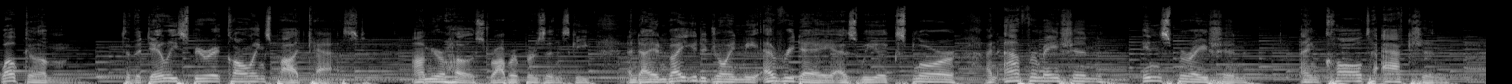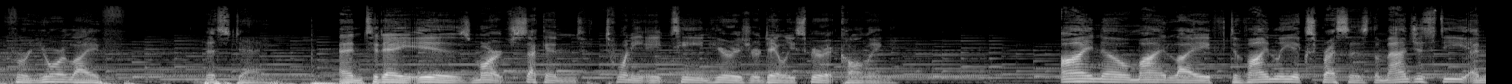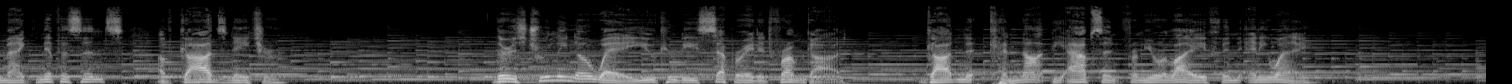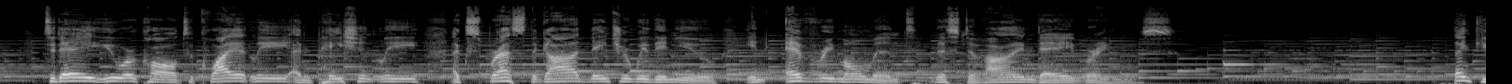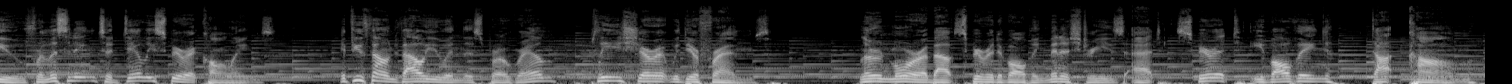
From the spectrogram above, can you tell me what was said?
Welcome to the Daily Spirit Callings Podcast. I'm your host, Robert Brzezinski, and I invite you to join me every day as we explore an affirmation, inspiration, and call to action for your life this day. And today is March 2nd, 2018. Here is your Daily Spirit Calling. I know my life divinely expresses the majesty and magnificence of God's nature. There is truly no way you can be separated from God. God cannot be absent from your life in any way. Today you are called to quietly and patiently express the God nature within you in every moment this divine day brings. Thank you for listening to Daily Spirit Callings. If you found value in this program, please share it with your friends. Learn more about Spirit Evolving Ministries at spiritevolving.com.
